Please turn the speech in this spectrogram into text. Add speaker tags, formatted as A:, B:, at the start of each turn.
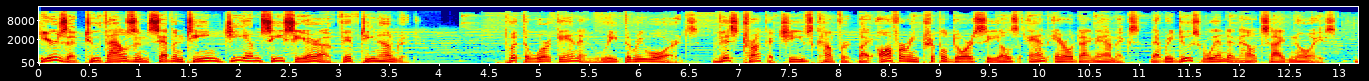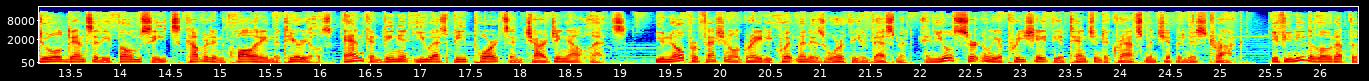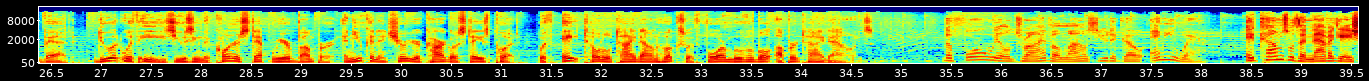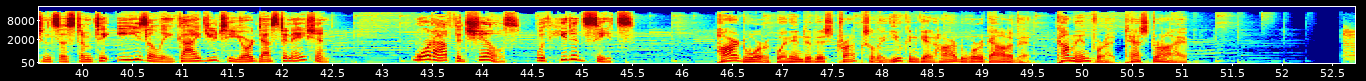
A: Here's a 2017 GMC Sierra 1500. Put the work in and reap the rewards. This truck achieves comfort by offering triple door seals and aerodynamics that reduce wind and outside noise, dual density foam seats covered in quality materials, and convenient USB ports and charging outlets. You know professional grade equipment is worth the investment, and you'll certainly appreciate the attention to craftsmanship in this truck. If you need to load up the bed, do it with ease using the corner step rear bumper and you can ensure your cargo stays put with 8 total tie-down hooks with 4 movable upper tie-downs.
B: The four-wheel drive allows you to go anywhere. It comes with a navigation system to easily guide you to your destination. Ward off the chills with heated seats.
A: Hard work went into this truck so that you can get hard work out of it. Come in for a test drive.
